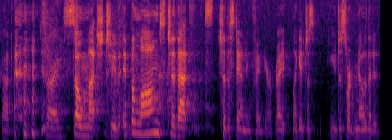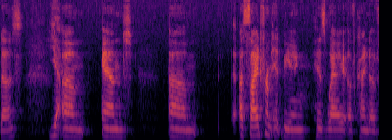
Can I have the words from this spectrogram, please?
God, Sorry. so much to, the- it belongs to that, to the standing figure, right? Like it just, you just sort of know that it does. Yeah. Um, and um, aside from it being his way of kind of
